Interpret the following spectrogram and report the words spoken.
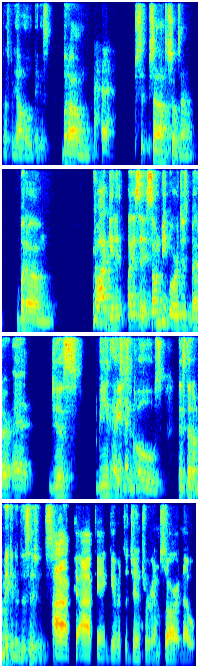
That's for y'all old niggas. But um, sh- shout out to Showtime. But um, no, I get it. Like I said, some people are just better at just being X's a- and O's instead of making the decisions. I, I can't give it to Gentry. I'm sorry. No.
